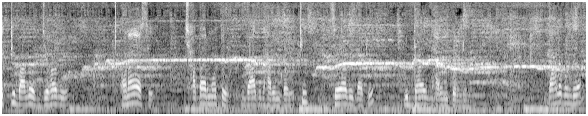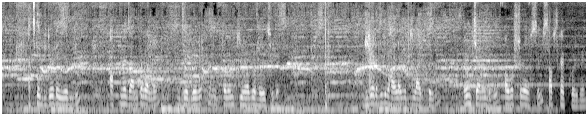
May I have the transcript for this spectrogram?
একটি বালক যেভাবে অনায়াসে ছাতার মতো গাছ ধারণ করে। ঠিক সেভাবেই তাকে উদ্ধার ধারণ করলেন। তাহলে বন্ধুরা, আজকের ভিডিওটা এই অবধি। আপনারা জানতে পারলেন যে গোবর্ধন উত্তোলন কীভাবে হয়েছিল। ভিডিওটা যদি ভালো লাগে, একটু লাইক করবেন এবং চ্যানেলটিকে অবশ্যই অবশ্যই সাবস্ক্রাইব করবেন।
